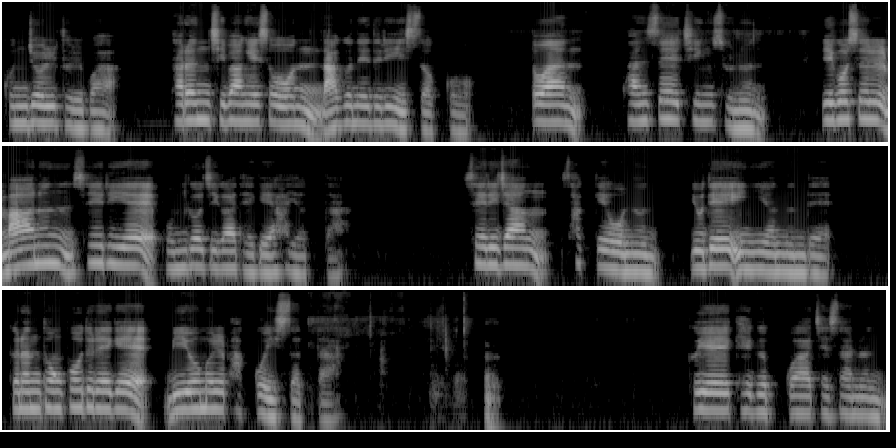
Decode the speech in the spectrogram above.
군졸들과 다른 지방에서 온 나그네들이 있었고 또한 관세 징수는 이곳을 많은 세리의 본거지가 되게 하였다. 세리장 삭개오는 유대인이었는데 그는 동포들에게 미움을 받고 있었다. 그의 계급과 재산은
